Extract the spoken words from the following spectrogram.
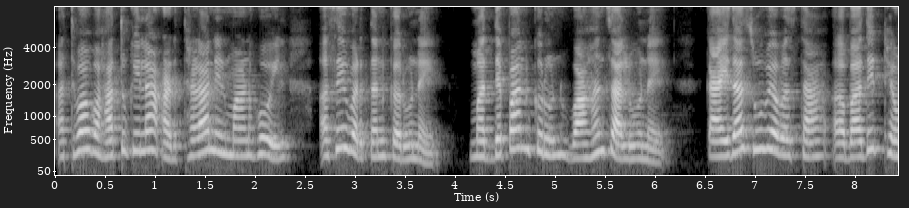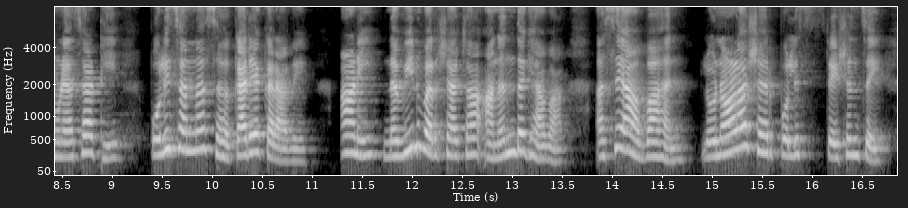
अथवा वाहतुकीला अडथळा निर्माण होईल असे वर्तन करू नये. मद्यपान करून वाहन चालवू नये. कायदा सुव्यवस्था अबाधित ठेवण्यासाठी पोलिसांना सहकार्य करावे आणि नवीन वर्षाचा आनंद घ्यावा असे आवाहन लोणावळा शहर पोलीस स्टेशनचे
